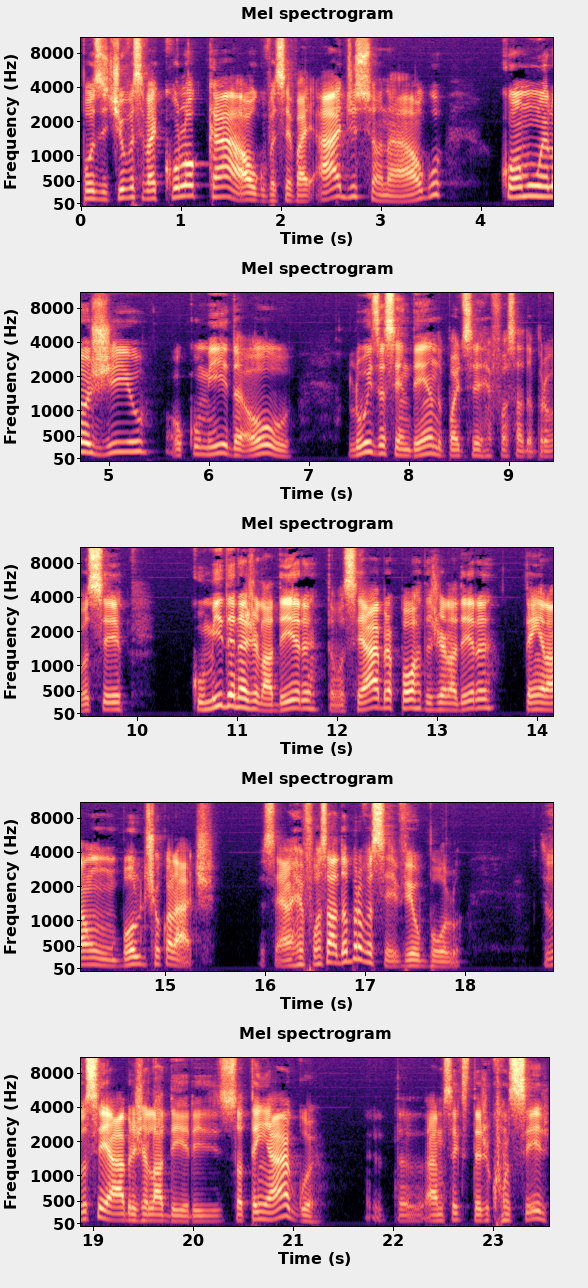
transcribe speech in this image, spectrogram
positivo, você vai colocar algo, você vai adicionar algo, como um elogio, ou comida, ou luz acendendo, pode ser reforçador para você comida na geladeira. Então você abre a porta da geladeira, tem lá um bolo de chocolate. Isso é um reforçador para você ver o bolo. Se você abre a geladeira e só tem água, a não ser que esteja com sede,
